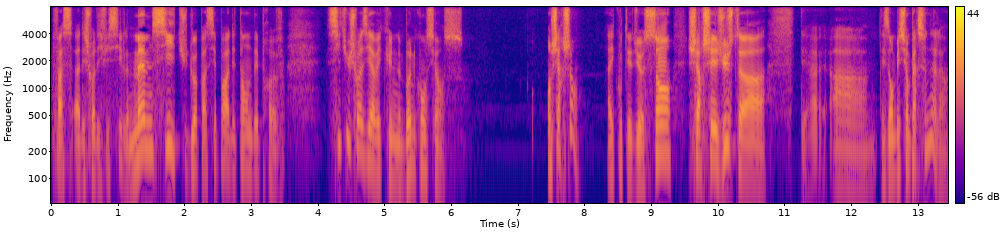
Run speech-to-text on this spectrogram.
face à des choix difficiles, même si tu dois passer par des temps d'épreuve? Si tu choisis avec une bonne conscience, en cherchant à écouter Dieu, sans chercher juste à, des ambitions personnelles,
